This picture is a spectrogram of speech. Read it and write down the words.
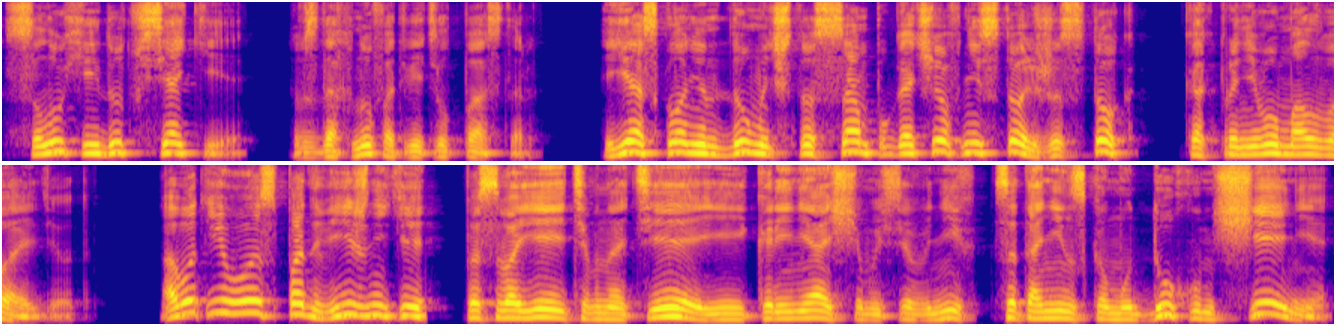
Слухи идут всякие, вздохнув, ответил пастор. Я склонен думать, что сам Пугачев не столь жесток, как про него молва идет. А вот его сподвижники по своей темноте и коренящемуся в них сатанинскому духу мщения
